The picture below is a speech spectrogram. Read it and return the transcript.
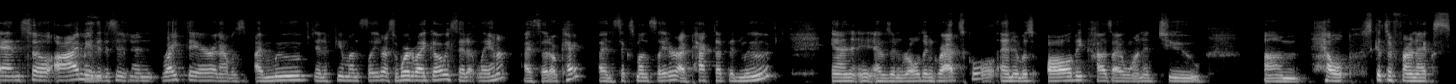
And so I made the decision right there. And I was, I moved. And a few months later, I said, Where do I go? He said, Atlanta. I said, Okay. And six months later, I packed up and moved. And I was enrolled in grad school. And it was all because I wanted to um, help schizophrenics,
